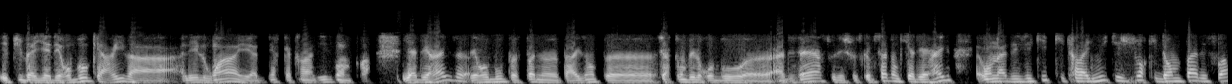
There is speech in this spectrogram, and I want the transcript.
Et puis bah il y a des robots qui arrivent à aller loin et à tenir 90 secondes. Il y a des règles. Les robots peuvent pas, par exemple, euh, faire tomber le robot euh, adverse ou des choses comme ça. Donc il y a des règles. On a des équipes qui travaillent nuit et jour, qui dorment pas des fois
